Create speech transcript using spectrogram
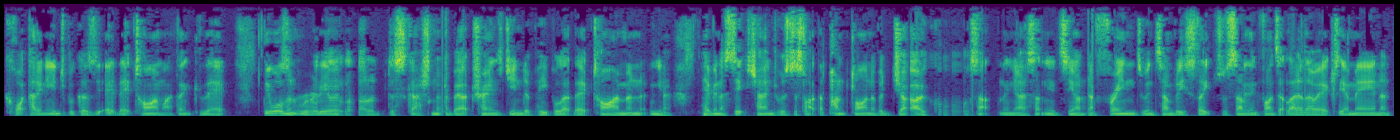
quite cutting edge because at that time I think that there wasn't really a lot of discussion about transgender people at that time, and you know having a sex change was just like the punchline of a joke or something. You know something you'd see on Friends when somebody sleeps with somebody and finds out later they were actually a man, and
